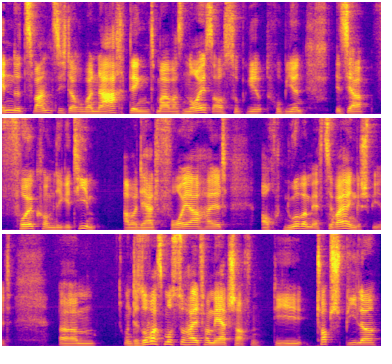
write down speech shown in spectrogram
Ende 20 darüber nachdenkt, mal was Neues auszuprobieren, ist ja vollkommen legitim. Aber der hat vorher halt auch nur beim FC Bayern gespielt. Ähm, und sowas musst du halt vermehrt schaffen. Die Top-Spieler,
